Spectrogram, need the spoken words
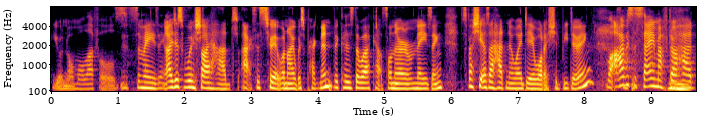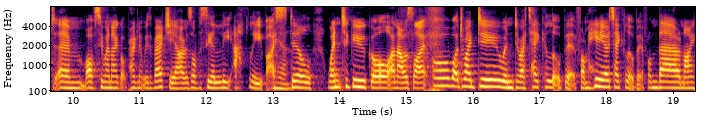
your normal levels. It's amazing. I just wish I had access to it when I was pregnant because the workouts on there are amazing, especially as I had no idea what I should be doing. Well, I was the same after mm. I had, um, obviously, when I got pregnant with Reggie, I was obviously elite athlete, but I yeah. still went to Google and I was like, oh, what do I do? And do I take a little bit from here, take a little bit from there? And I,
